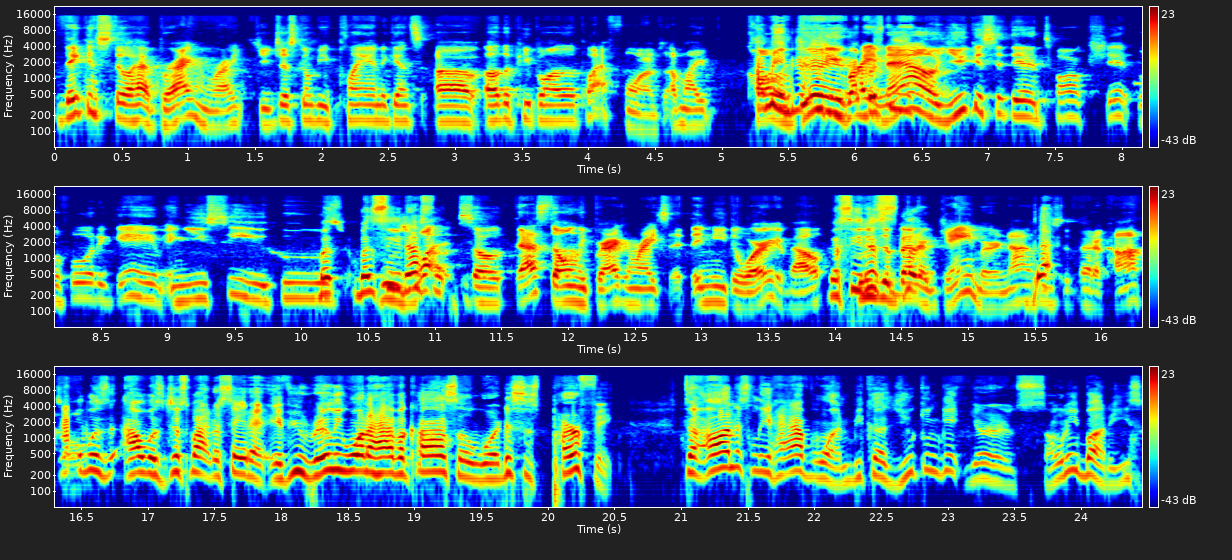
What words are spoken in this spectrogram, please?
they can still have bragging rights. You're just gonna be playing against uh, other people on other platforms. I'm like, Call I mean, of Duty hey, right now, you can sit there and talk shit before the game, and you see who's but, but see who's that's what. The, so that's the only bragging rights that they need to worry about. But see, this who's a better the, gamer, not that, who's a better console. I was I was just about to say that if you really want to have a console war, this is perfect to honestly have one because you can get your Sony buddies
